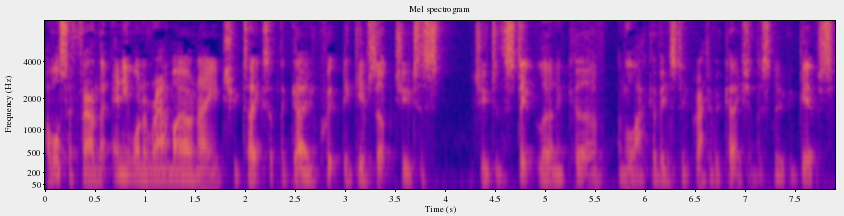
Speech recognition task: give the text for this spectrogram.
I've also found that anyone around my own age who takes up the game quickly gives up due to due to the steep learning curve and lack of instant gratification that snooker gives.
